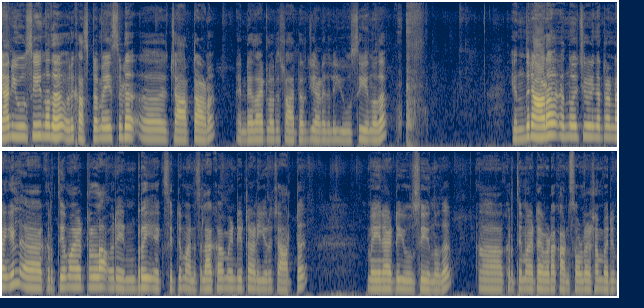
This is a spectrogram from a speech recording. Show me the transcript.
ഞാൻ യൂസ് ചെയ്യുന്നത് ഒരു കസ്റ്റമൈസ്ഡ് ചാർട്ടാണ്. എന്റേതായിട്ടുള്ള ഒരു സ്ട്രാറ്റജിയാണ് ഇതിൽ യൂസ് ചെയ്യുന്നത്. എന്തിനാണ് എന്ന് വെച്ച് കഴിഞ്ഞിട്ടുണ്ടെങ്കിൽ കൃത്യമായിട്ടുള്ള ഒരു എൻട്രി എക്സിറ്റ് മനസ്സിലാക്കാൻ വേണ്ടിയിട്ടാണ് ഈ ഒരു ചാർട്ട് മെയിനായിട്ട് യൂസ് ചെയ്യുന്നത്. കൃത്യമായിട്ട് എവിടെ കൺസോൾട്ടേഷൻ വരും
